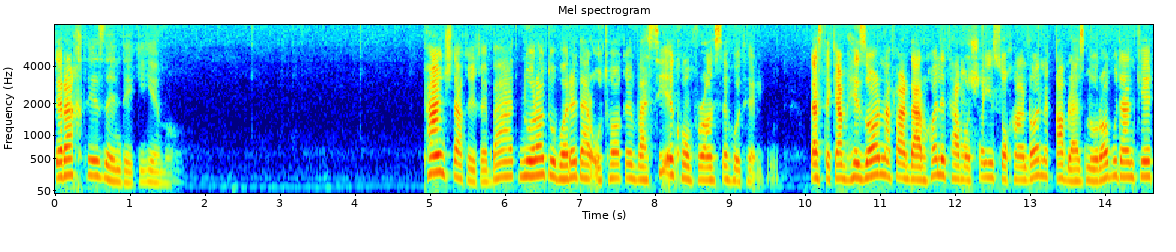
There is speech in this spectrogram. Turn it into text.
درخت زندگی ما پنج دقیقه بعد نورا دوباره در اتاق وسیع کنفرانس هتل بود. دست کم هزار نفر در حال تماشای سخنران قبل از نورا بودند که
